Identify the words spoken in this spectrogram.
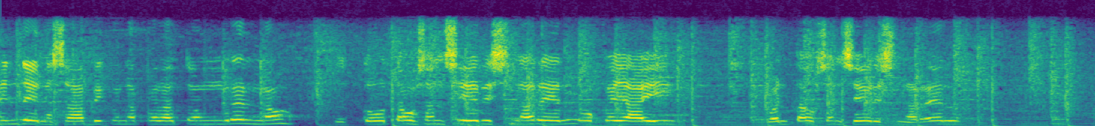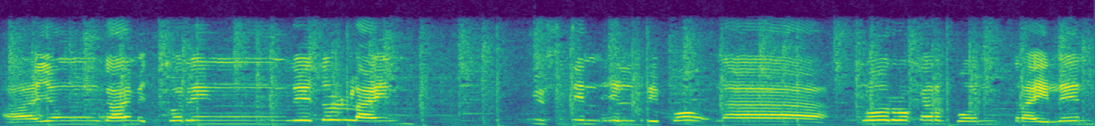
hindi, nasabi ko na pala tong reel, no? 2000 series na reel o kaya ay 1000 series na reel. Ah, yung gamit ko ring leader line, 15 LB po na fluorocarbon trilene.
